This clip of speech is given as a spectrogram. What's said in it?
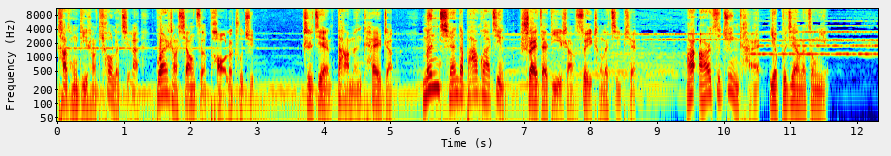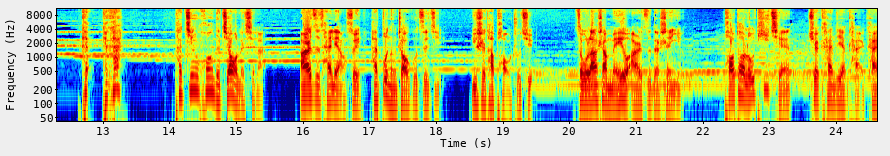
他从地上跳了起来，关上箱子，跑了出去。只见大门开着，门前的八卦镜摔在地上，碎成了几片，而儿子俊凯也不见了踪影。开开开！他惊慌地叫了起来。儿子才两岁，还不能照顾自己，于是他跑出去。走廊上没有儿子的身影，跑到楼梯前，却看见凯凯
